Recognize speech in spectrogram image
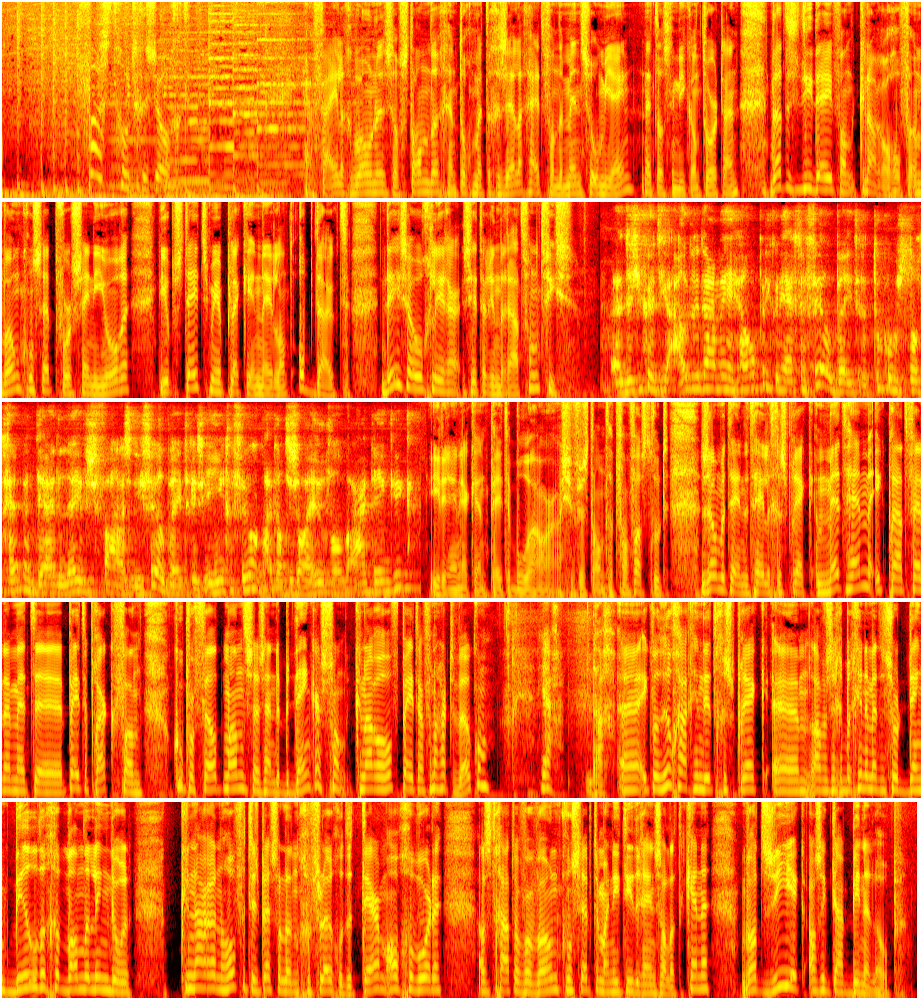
Vastgoed gezocht. Veilig wonen, zelfstandig en toch met de gezelligheid van de mensen om je heen. Net als in die kantoortuin. Dat is het idee van Knarrenhof. Een woonconcept voor senioren die op steeds meer plekken in Nederland opduikt. Deze hoogleraar zit er in de Raad van Advies. Uh, dus je kunt die ouderen daarmee helpen. Die kunnen echt een veel betere toekomst nog hebben. Een derde levensfase die veel beter is ingevuld. Nou, dat is al heel veel waard, denk ik. Iedereen herkent Peter Boelhouwer als je verstand hebt van vastgoed. Zometeen het hele gesprek met hem. Ik praat verder met uh, Peter Prak van Cooper Veldman. Zij zijn de bedenkers van Knarrenhof. Peter, van harte welkom. Ja, dag. Uh, ik wil heel graag in dit gesprek, laten we zeggen, beginnen met een soort denkbeeldige wandeling door Knarrenhof. Het is best wel een gevleugelde term al geworden als het gaat over woonconcepten, maar niet iedereen zal het kennen. Wat zie ik als ik daar binnenloop?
